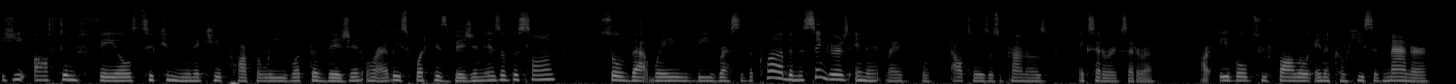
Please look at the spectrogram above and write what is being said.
he often fails to communicate properly what the vision, or at least what his vision is of the song, so that way the rest of the club and the singers in it, right, both altos or sopranos, etc., etc., are able to follow in a cohesive manner.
